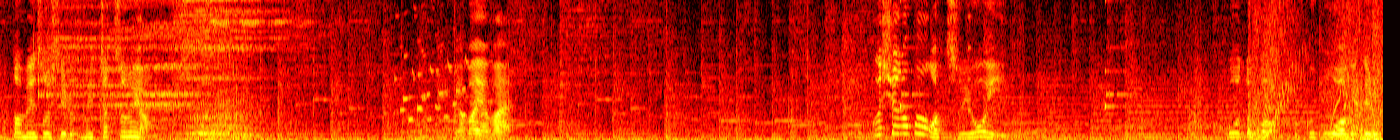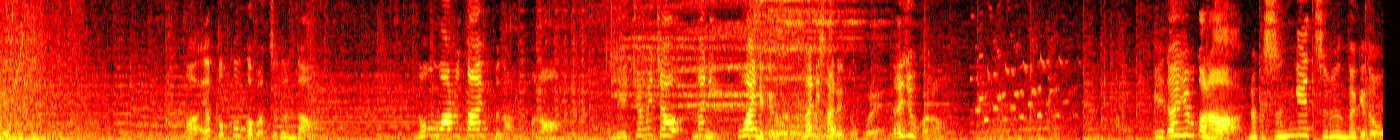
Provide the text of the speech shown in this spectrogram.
また瞑想してる。めっちゃ積むやん。やばいやばい。特殊の方が強いの？こうとか特防上げてるけど。あやっぱ効果抜群だ。ノーマルタイプなのかな？めちゃめちゃ何？怖いんだけど。何されるの？これ。大丈夫かな？え大丈夫かな？なんかすんげえつるんだけど。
